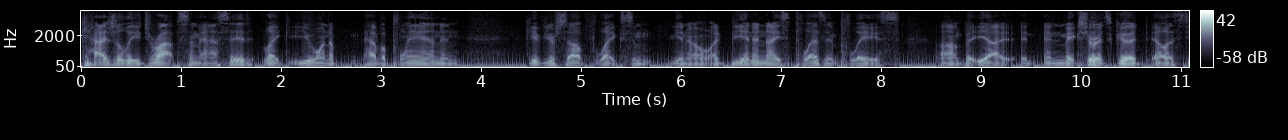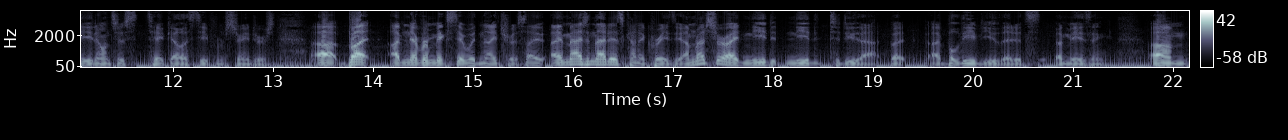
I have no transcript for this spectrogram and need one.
casually drop some acid, like you want to have a plan and give yourself like some, you know, I'd be in a nice, pleasant place. Um, but yeah, and, and make sure it's good LSD. Don't just take LSD from strangers. Uh, but I've never mixed it with nitrous. I, I imagine that is kind of crazy. I'm not sure I'd need need to do that, but I believe you that it's amazing. Um,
